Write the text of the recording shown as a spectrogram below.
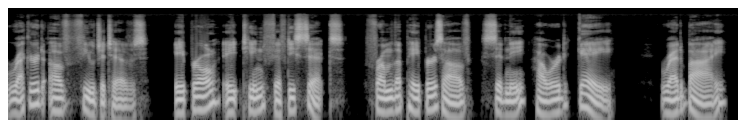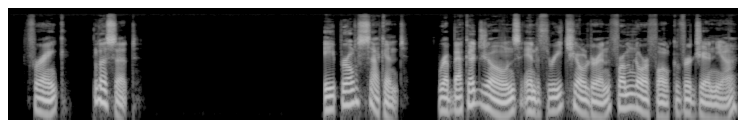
Record of Fugitives, April 1856, from the papers of Sydney Howard Gay. Read by Frank Blissett. April 2nd. Rebecca Jones and three children from Norfolk, Virginia,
